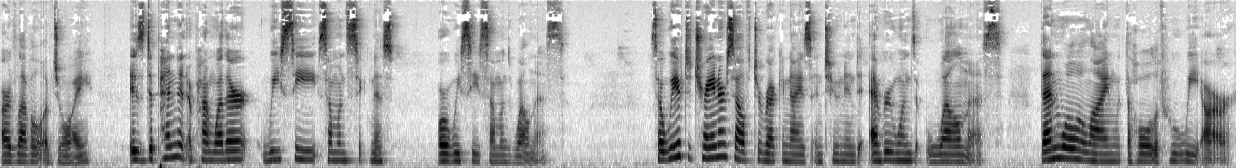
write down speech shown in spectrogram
our level of joy, is dependent upon whether we see someone's sickness or we see someone's wellness. So we have to train ourselves to recognize and tune into everyone's wellness. Then we'll align with the whole of who we are.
